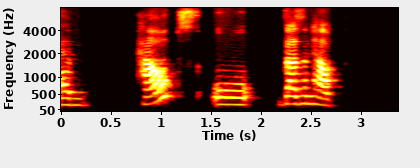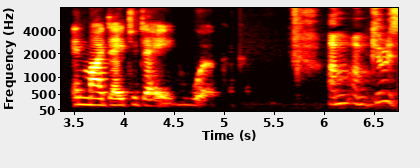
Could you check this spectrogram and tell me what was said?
um, helps or doesn't help in my day-to-day work. I'm, I'm curious,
